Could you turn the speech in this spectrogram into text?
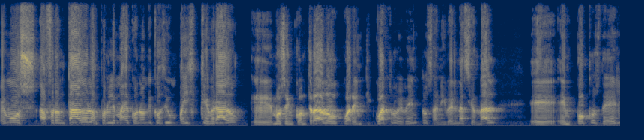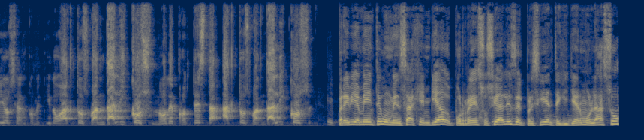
Hemos afrontado los problemas económicos de un país quebrado. Eh, hemos encontrado 44 eventos a nivel nacional eh, en pocos de ellos se han cometido actos vandálicos, no de protesta, actos vandálicos. Previamente, un mensaje enviado por redes sociales del presidente Guillermo Lazo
